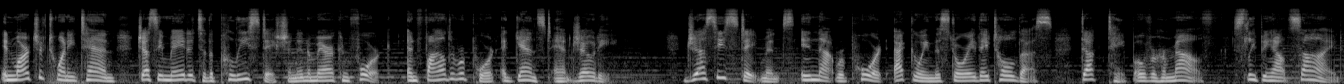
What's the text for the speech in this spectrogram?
In March of 2010, Jesse made it to the police station in American Fork and filed a report against Aunt Jodi. Jesse's statements in that report echoing the story they told us duct tape over her mouth, sleeping outside,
